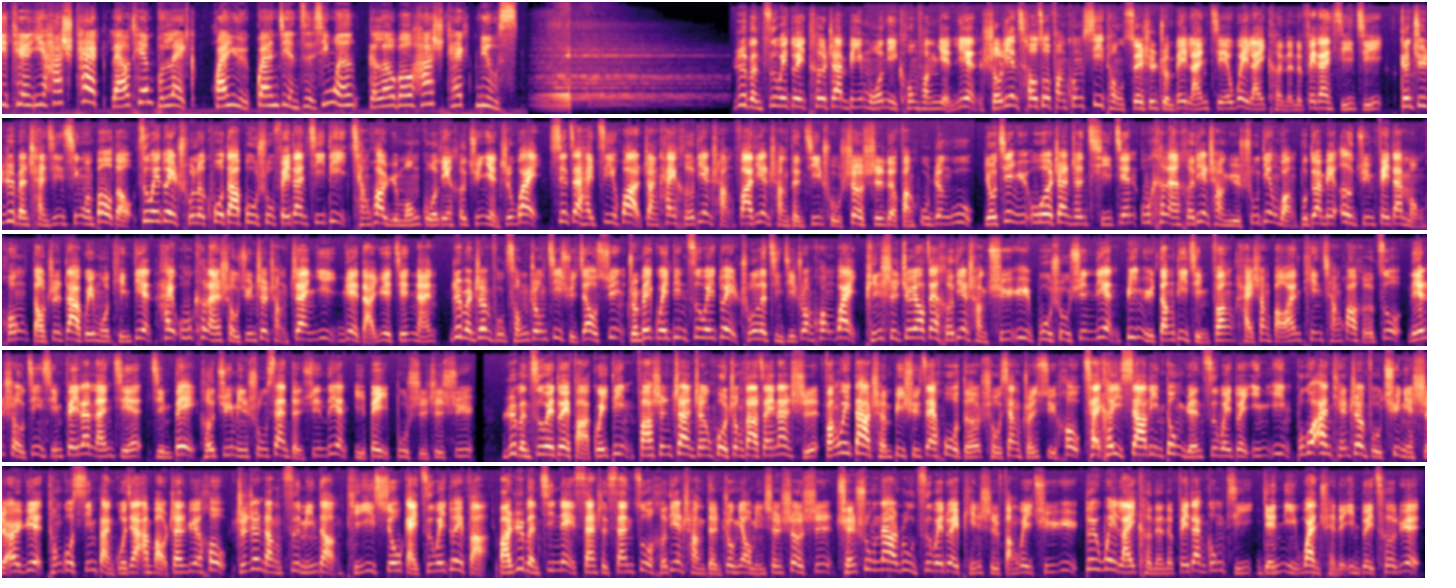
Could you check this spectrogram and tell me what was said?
一天一 hashtag 聊天不累，环宇关键字新闻 global hashtag news。日本自卫队特战兵模拟空防演练，熟练操作防空系统，随时准备拦截未来可能的飞弹袭击。根据日本产经新闻报道，自卫队除了扩大部署飞弹基地、强化与盟国联合军演之外，现在还计划展开核电厂、发电厂等基础设施的防护任务。有鉴于乌俄战争期间，乌克兰核电厂与输电网不断被俄军飞弹猛轰，导致大规模停电，害乌克兰守军这场战役越打越艰难。日本政府从中汲取教训，准备规定自卫队除了紧急状况外，平时就要在核电厂区域部署训练，并与当地警方、海上保安厅强化合作，联手进行飞弹拦截。警备和居民疏散等训练，以备不时之需。日本自卫队法规定，发生战争或重大灾难时，防卫大臣必须在获得首相准许后，才可以下令动员自卫队因应。不过，岸田政府去年十二月通过新版国家安保战略后，执政党自民党提议修改自卫队法，把日本境内三十三座核电厂等重要民生设施全数纳入自卫队平时防卫区域，对未来可能的飞弹攻击，严拟万全的应对策略。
